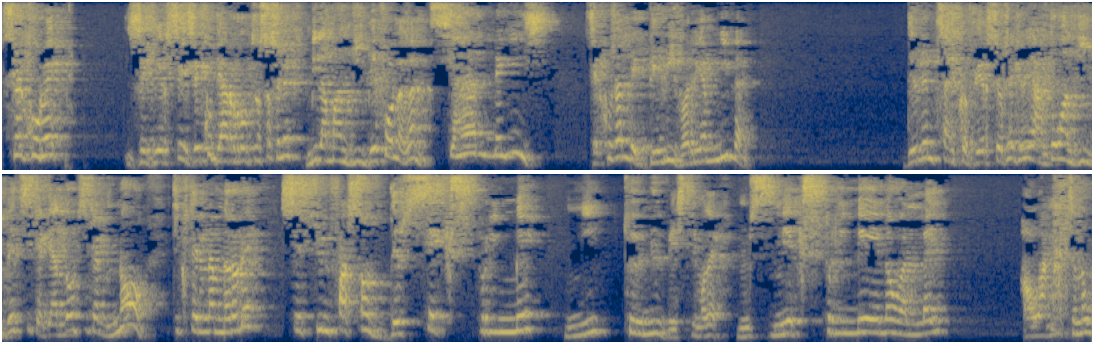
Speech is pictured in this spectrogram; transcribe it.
tsy hoe akory hoe izay verset izay koa dia araraotina sasany hoe mila mandihy be foana izany. Tsy any ilay izy. Izay koa izany ilay deriva ary amin'ny ilany. Dia ilay mitsaingoka verset ohatrany hoe andao handihy be tsika dia andao tsika. Non! Tiako tenena aminareo hoe c'est une façon de s'exprimer ny tenue vestimentaire. Mi-exprimer ianao an'ilay ao anatinao.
